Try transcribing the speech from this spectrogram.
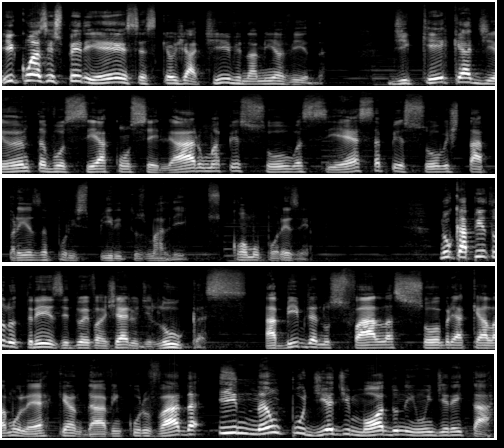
e com as experiências que eu já tive na minha vida, de que que adianta você aconselhar uma pessoa se essa pessoa está presa por espíritos malignos, como por exemplo, no capítulo 13 do Evangelho de Lucas, a Bíblia nos fala sobre aquela mulher que andava encurvada e não podia de modo nenhum endireitar.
